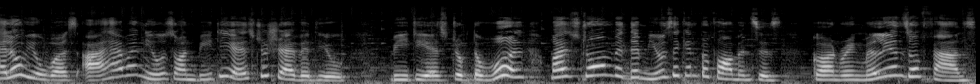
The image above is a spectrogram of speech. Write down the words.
Hello viewers, I have a news on BTS to share with you. BTS took the world by storm with their music and performances, garnering millions of fans.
